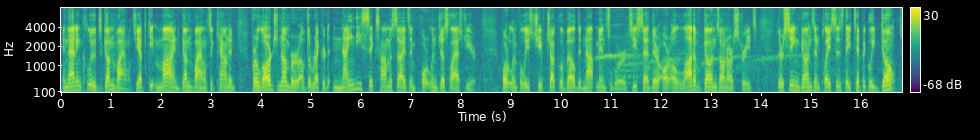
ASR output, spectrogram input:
and that includes gun violence. You have to keep in mind gun violence accounted for a large number of the record 96 homicides in Portland just last year. Portland Police Chief Chuck Lovell did not mince words. He said there are a lot of guns on our streets. They're seeing guns in places they typically don't.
